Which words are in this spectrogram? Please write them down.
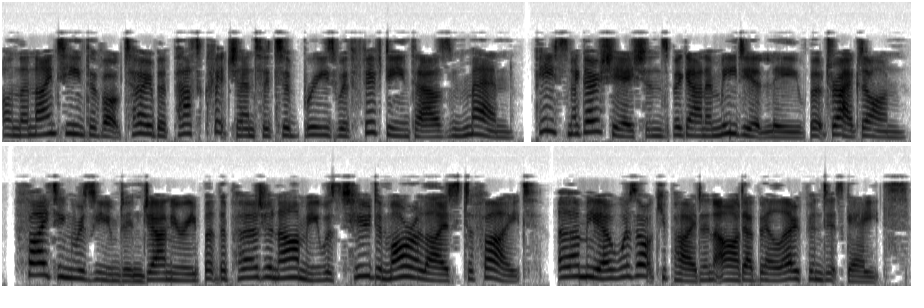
On the 19th of October Paskevich entered Tabriz with 15,000 men. Peace negotiations began immediately, but dragged on. Fighting resumed in January but the Persian army was too demoralized to fight. Urmia was occupied and Ardabil opened its gates.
